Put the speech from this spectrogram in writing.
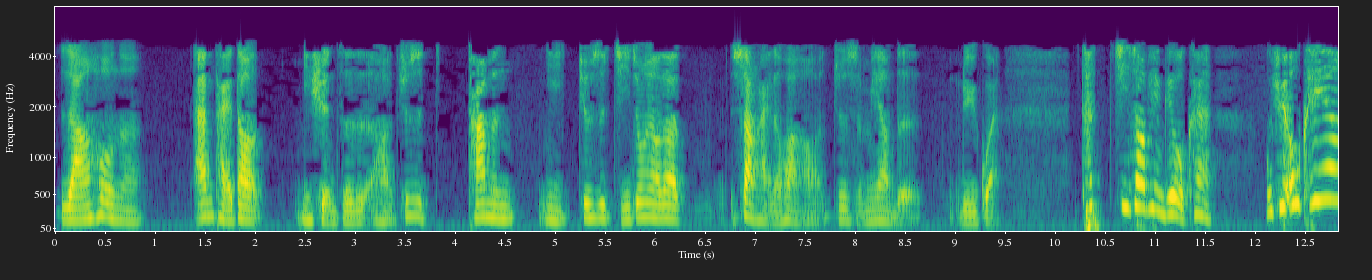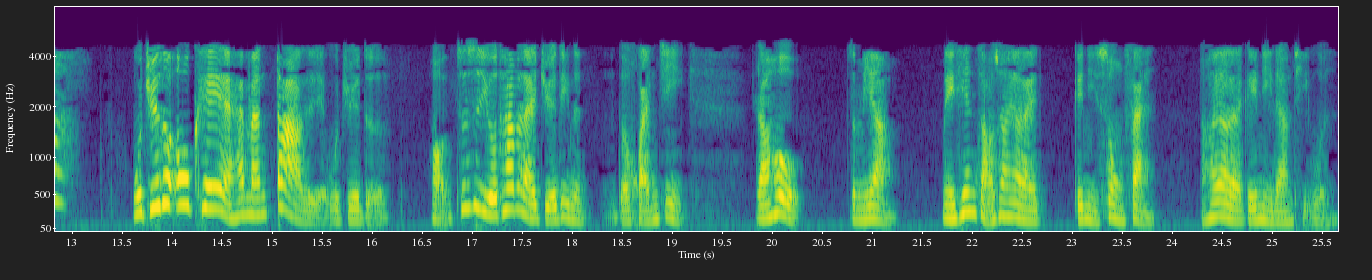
然后呢，安排到。你选择的啊，就是他们，你就是集中要到上海的话啊，就是什么样的旅馆？他寄照片给我看，我觉得 OK 啊，我觉得 OK 哎，还蛮大的耶，我觉得，好，这是由他们来决定的的环境，然后怎么样？每天早上要来给你送饭，然后要来给你量体温，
